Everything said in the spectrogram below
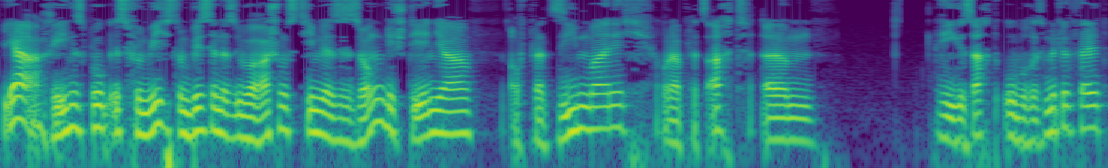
Ja, Regensburg ist für mich so ein bisschen das Überraschungsteam der Saison. Die stehen ja auf Platz 7, meine ich, oder Platz 8. Ähm, wie gesagt, oberes Mittelfeld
